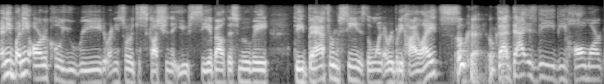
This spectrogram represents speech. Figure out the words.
any any article you read or any sort of discussion that you see about this movie, the bathroom scene is the one everybody highlights. Okay, okay. That that is the the hallmark,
